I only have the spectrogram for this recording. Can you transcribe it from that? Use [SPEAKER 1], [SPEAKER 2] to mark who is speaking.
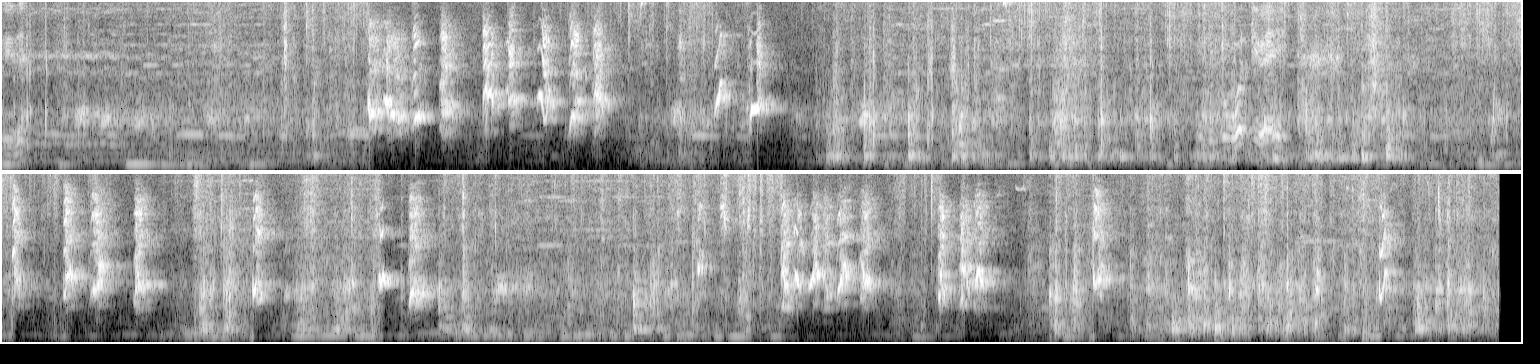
[SPEAKER 1] Đi đấy. What do you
